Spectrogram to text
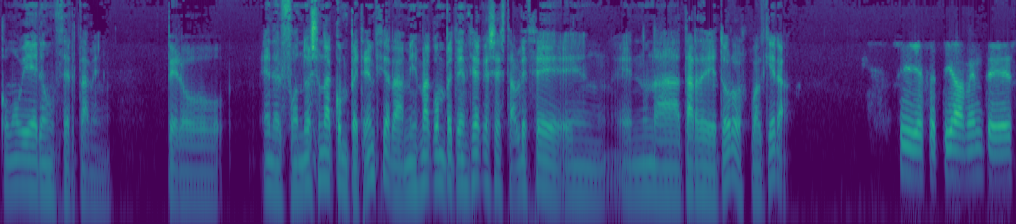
cómo voy a ir a un certamen, pero en el fondo es una competencia, la misma competencia que se establece en, una tarde de toros cualquiera. Sí, efectivamente, es,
